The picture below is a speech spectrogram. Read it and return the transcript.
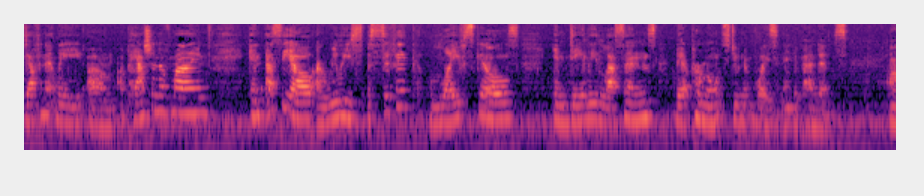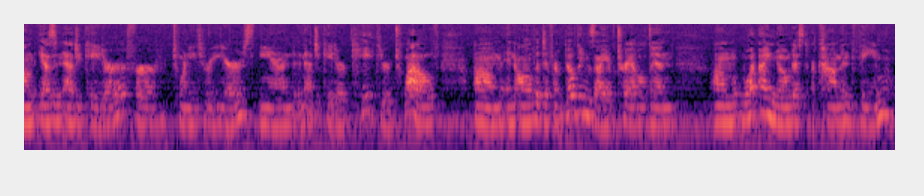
definitely um, a passion of mine. And SEL are really specific life skills and daily lessons that promote student voice and independence. Um, as an educator for 23 years and an educator K through 12, um, in all the different buildings I have traveled in, um, what I noticed a common theme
